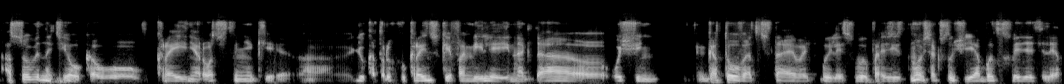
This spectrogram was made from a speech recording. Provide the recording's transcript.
особенно те, у кого в Украине родственники, э, у которых украинские фамилии, иногда э, очень готовы отстаивать были свою позицию. Ну, во всяком случае, я был свидетелем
